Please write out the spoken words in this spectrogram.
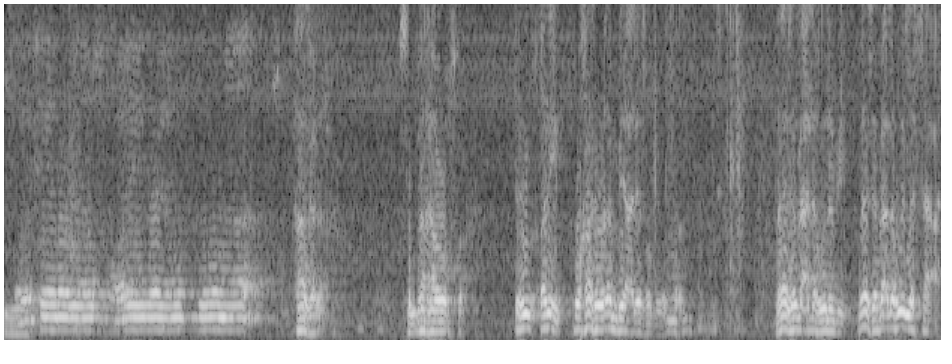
ويشير هكذا. السباحة والوسطى يعني قريب. هو خاتم الأنبياء عليه الصلاة والسلام. يزال بعده نبي. يزال بعده إلا الساعة.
